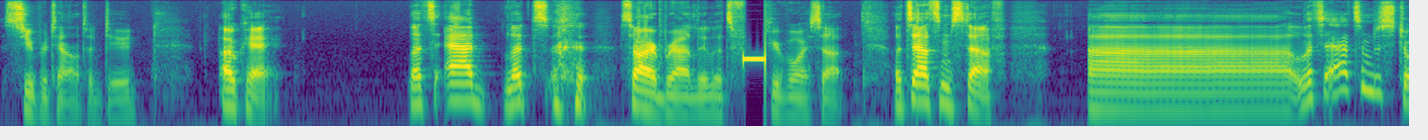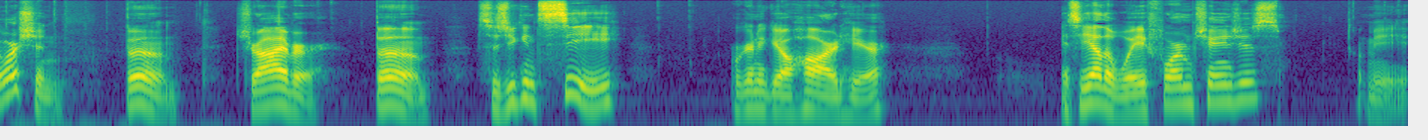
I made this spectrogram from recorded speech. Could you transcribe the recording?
super talented dude. Okay, let's add. Let's. sorry, Bradley. Let's f- your voice up. Let's add some stuff. Uh, let's add some distortion. Boom. Driver. Boom. So as you can see, we're gonna go hard here. And see how the waveform changes? Let me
